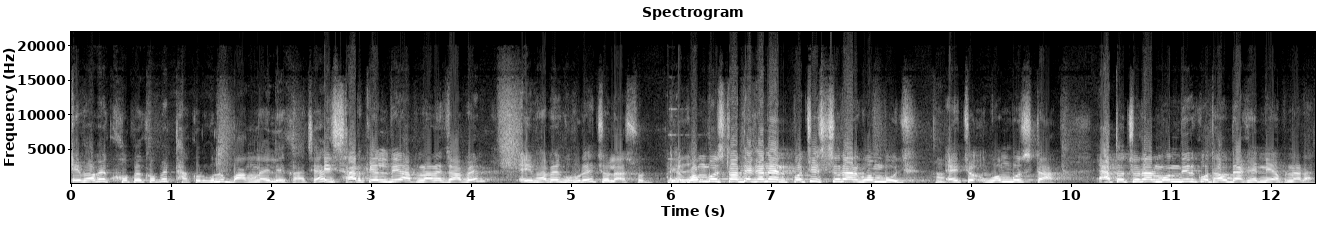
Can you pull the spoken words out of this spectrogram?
এইভাবে খোপে খোপে ঠাকুরগুলো বাংলায় লেখা আছে। এই সার্কেল দিয়ে আপনারা যাবেন এইভাবে ঘুরে চলে আসুন। গম্বুজটা দেখে নেন পঁচিশ চূড়ার গম্বুজ। এই চ- গম্বুজটা। এত চূড়ার মন্দির কোথাও দেখেননি আপনারা।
